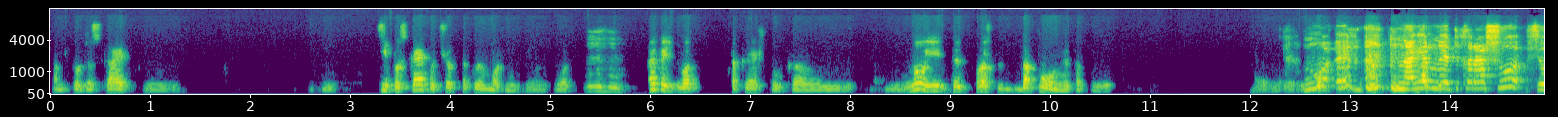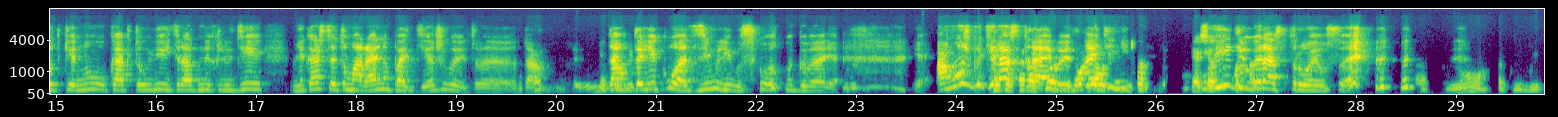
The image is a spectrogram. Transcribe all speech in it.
там тот же скайп, типа скайпа что-то такое можно сделать. Вот. Угу. Это вот такая штука. Ну и просто дополню такую ну, это, наверное, это хорошо, все-таки, ну, как-то увидеть родных людей. Мне кажется, это морально поддерживает э, там, там далеко от земли, условно говоря. А может быть и расстраивает, знаете, не, увидел и расстроился. Ну, так не быть.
